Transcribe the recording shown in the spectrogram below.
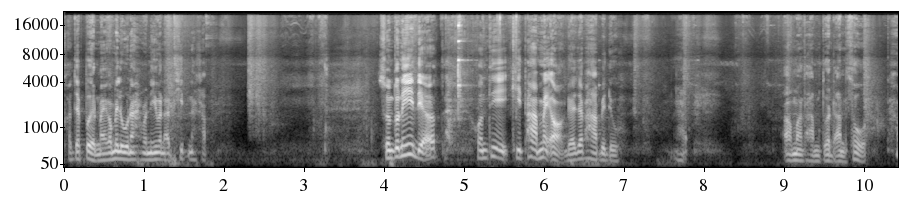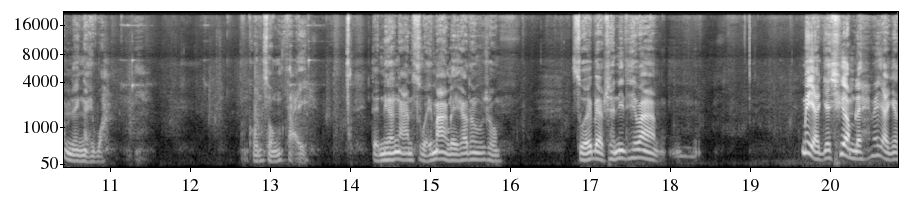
เขาจะเปิดไหมก็ไม่รู้นะ วันนี้วันอาทิตย์นะครับ ส่วนตัวนี้เดี๋ยวคนที่คิดภาพไม่ออกเดี๋ยวจะพาไปดูนะครับ เอามาทำตัวดันโซ่ทำยังไงวะ คนสงสัย แต่เนื้องานสวยมากเลยครับท่านผู้ชม สวยแบบชนิดที่ว่า ไม่อยากจะเชื่อมเลย ไม่อยากจะ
